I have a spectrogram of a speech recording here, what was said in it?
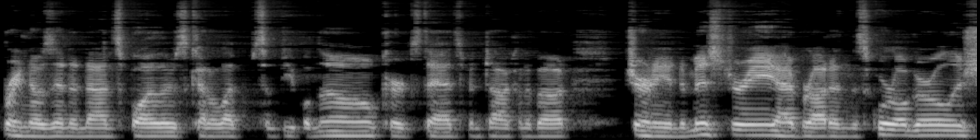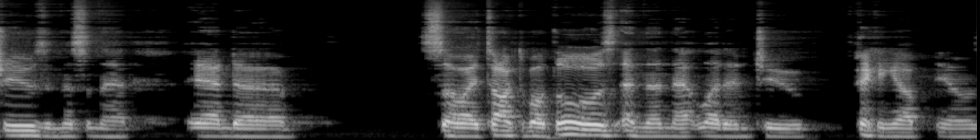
bring those into non-spoilers, kind of let some people know. Kurt's dad's been talking about Journey into Mystery. I brought in the Squirrel Girl issues and this and that, and uh, so I talked about those, and then that led into picking up, you know,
